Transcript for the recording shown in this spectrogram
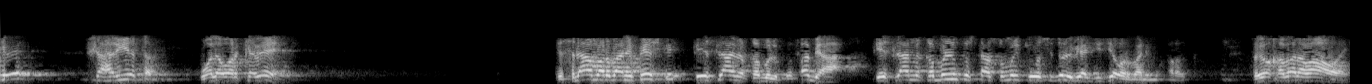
کې شهریت ولا ورکوي اسلام ور باندې پیش کړي چې اسلام قبول کو فبها چې اسلام قبول کو تاسو ملک وسیدل بیا جزیه ور باندې مقرر کړي یو خبره واوري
